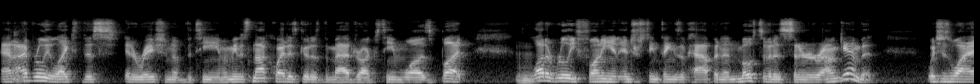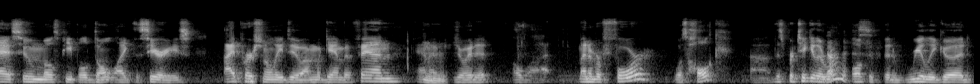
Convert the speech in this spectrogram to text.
and I've really liked this iteration of the team. I mean, it's not quite as good as the Madrox team was, but a lot of really funny and interesting things have happened, and most of it is centered around Gambit, which is why I assume most people don't like the series. I personally do. I'm a Gambit fan, and I've enjoyed it a lot. My number four was Hulk. Uh, this particular run Nice. Hulk has been really good,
